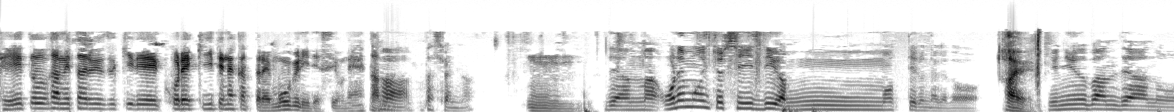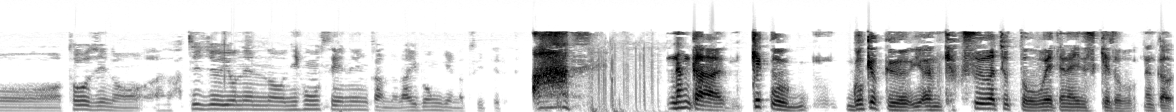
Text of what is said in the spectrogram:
正統派メタル好きでこれ聞いてなかったらモグリですよね、多分。まあ、確かにな。うん。で、あの、まあ、俺も一応 CD は、うーん、持ってるんだけど、はい。輸入版であの、当時のあの84年の日本青年館のライブ音源がついてる。ああなんか、結構、5曲、いや、曲数はちょっと覚えてないですけど、なんか、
